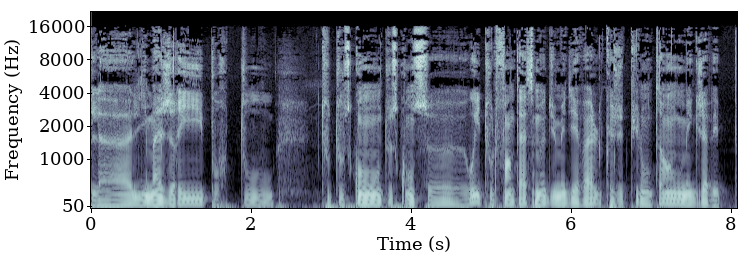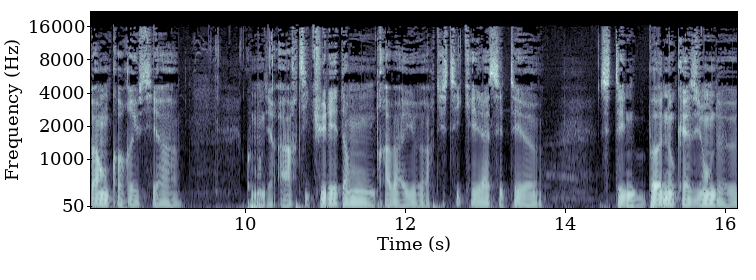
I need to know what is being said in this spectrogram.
la l'imagerie, pour tout tout tout ce qu'on tout ce qu'on se oui tout le fantasme du médiéval que j'ai depuis longtemps, mais que j'avais pas encore réussi à comment dire à articuler dans mon travail euh, artistique. Et là, c'était euh, c'était une bonne occasion de,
